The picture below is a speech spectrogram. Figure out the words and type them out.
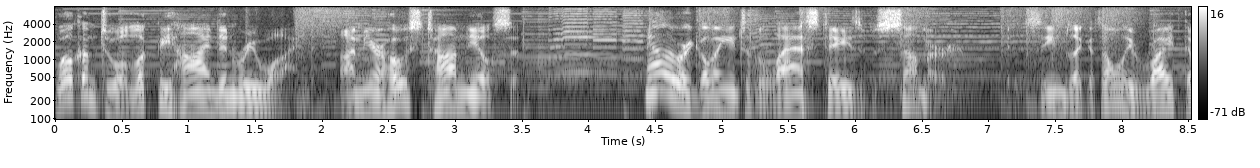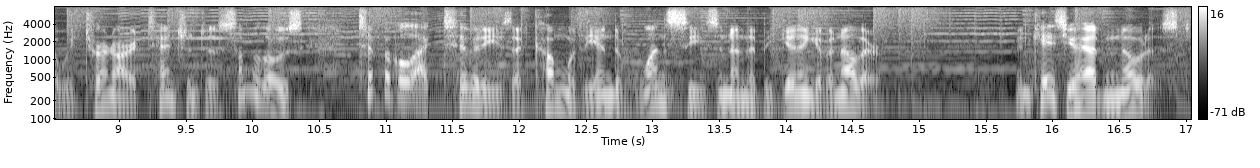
welcome to a look behind and rewind. I'm your host, Tom Nielson. Now that we're going into the last days of summer, it seems like it's only right that we turn our attention to some of those typical activities that come with the end of one season and the beginning of another. In case you hadn't noticed,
